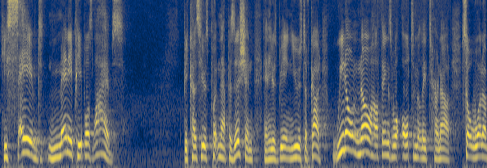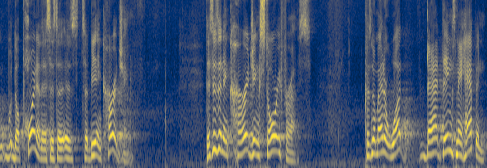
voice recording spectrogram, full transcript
He saved many people's lives because he was put in that position and he was being used of God. We don't know how things will ultimately turn out. So what um, the point of this is to, is to be encouraging. This is an encouraging story for us. Because no matter what bad things may happen,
